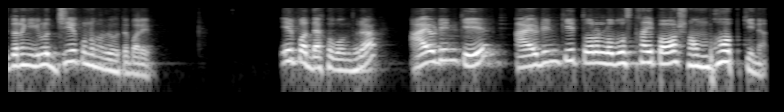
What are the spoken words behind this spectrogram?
সুতরাং এগুলো যে কোনো ভাবে হতে পারে। এরপর দেখো বন্ধুরা আয়োডিনকে আয়োডিনকে তরল অবস্থায় পাওয়া সম্ভব কিনা?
